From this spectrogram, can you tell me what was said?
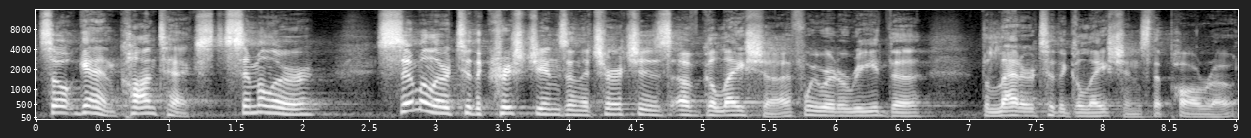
So, again, context similar, similar to the Christians and the churches of Galatia, if we were to read the, the letter to the Galatians that Paul wrote.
